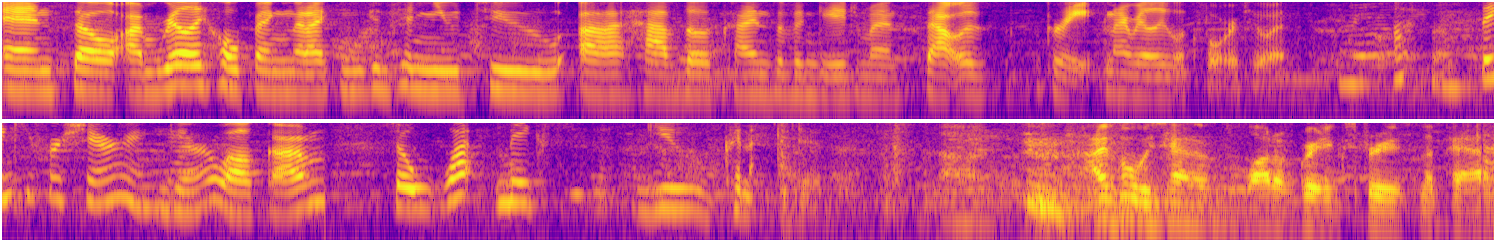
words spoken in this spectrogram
And so I'm really hoping that I can continue to uh, have those kinds of engagements. That was great, and I really look forward to it. Awesome. Thank you for sharing. You're welcome. So, what makes you connected? I've always had a lot of great experience in the past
